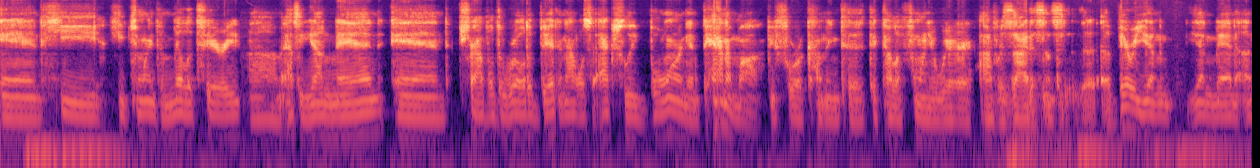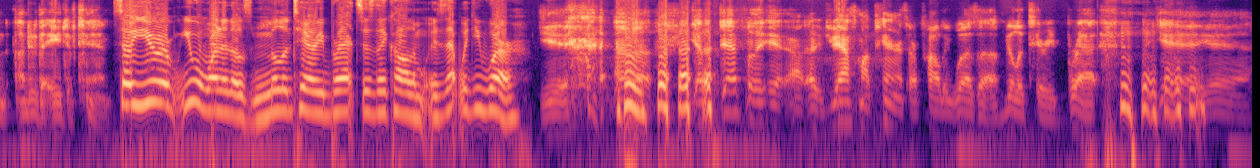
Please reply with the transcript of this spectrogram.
and he he joined the military um, as a young man and traveled the world a bit. And I was actually born in Panama before coming to, to California, where I've resided since a, a very young young man un, under the age of ten. So you were you were one of those military brats, as they call them. Is that what you were? Yeah, uh, yeah, definitely. Uh, if you ask my parents, I probably was a military brat. yeah, yeah.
